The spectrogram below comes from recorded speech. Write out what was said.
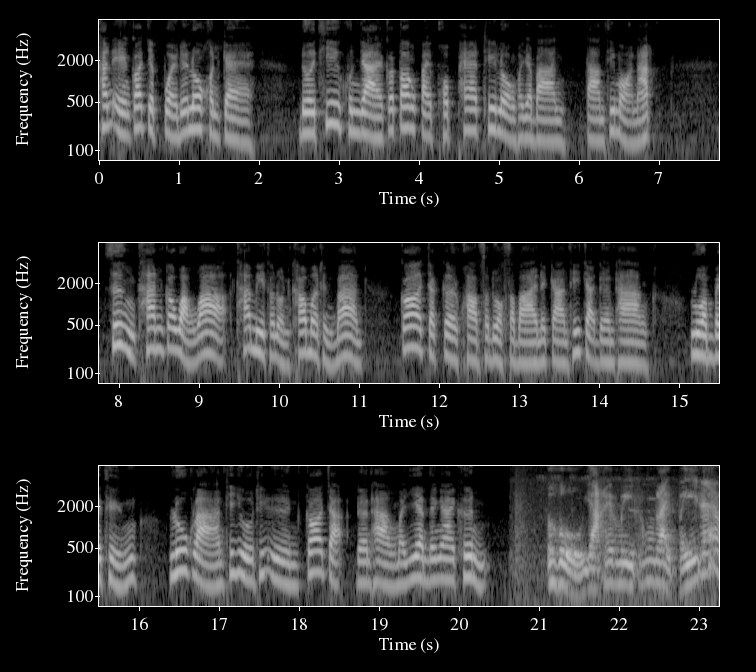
ท่านเองก็เจ็บป่วยด้วยโรคคนแก่ โดยที่คุณยายก็ต้องไปพบแพทย์ที่โรงพยาบาลตามที่หมอนัด ซึ่งท่านก็หวังว่าถ้ามีถนนเข้ามาถึงบ้าน ก็จะเกิดความสะดวกสบายในการที่จะเดินทาง รวมไปถึงลูกหลานที่อยู่ที่อื่นก็จะเดินทางมาเยี่ยมได้ง่ายขึ้น โอ้โห อยากให้มีตั้งหลายปีแล้ว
